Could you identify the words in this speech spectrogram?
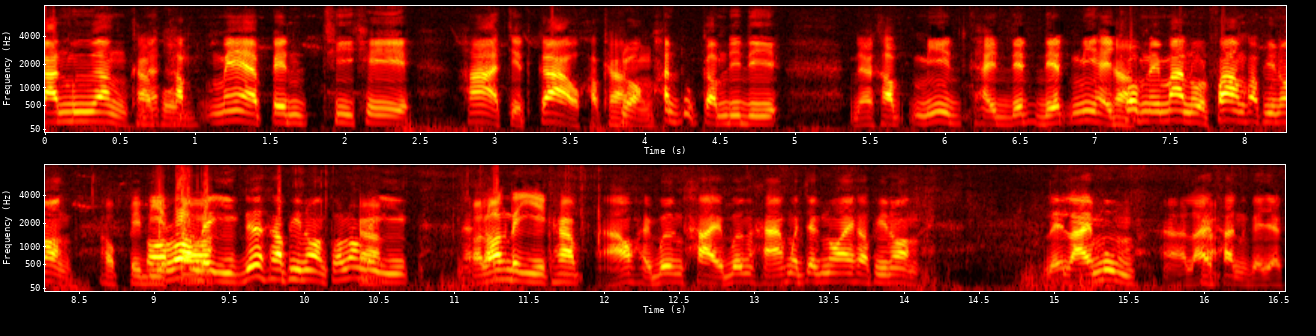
การเมืองครับนะครับผมแม่เป็น TK 579 ครับครับพี่น้องพันธุกรรมดีๆนะครับมีให้เด็ดเด็ดๆมีให้ครับ ชมในม่านโหนดฟาร์มครับพี่น้องเอาไปต่บีอบรองได้อีกเด้อครับพี่น้องต่อรองครับได้อีกนะต่อครรัอบงได้อีกครับ เอาให้เบิ้งถ่ายเบิ้งหางมันจักหน้อยครับพี่น้อง หลายๆมุมอ่าหลายครับท่านก็อยาก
